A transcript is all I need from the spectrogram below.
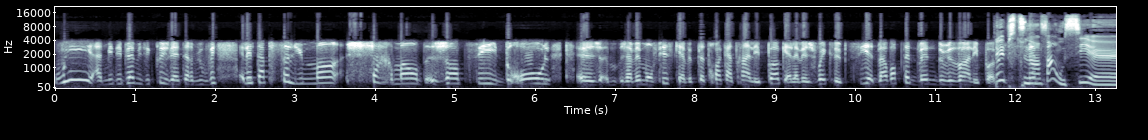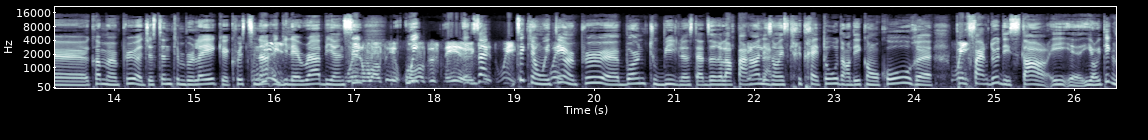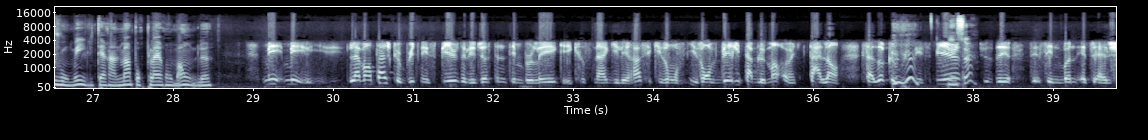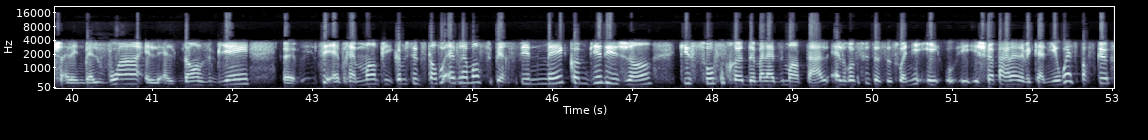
oui, à mes débuts à Musique Plus, je l'ai interviewée. Elle est absolument charmante, gentille, drôle. Euh, j'avais mon fils qui avait peut-être 3-4 ans à l'époque. Elle avait joué avec le petit. Elle devait avoir peut-être 22 ans à l'époque. Oui, puis c'est une enfant aussi, euh, comme un peu euh, Justin Timberlake, Christina Aguilera, Beyoncé. oui, Walt Disney, exact. oui. Tu sais, qui ont été un peu born to be, c'est-à-dire leurs parents les ont inscrits très tôt dans des concours pour faire d'eux des stars. Et ils ont été groomés, littéralement, pour plaire au monde. Là. Mais, mais L'avantage que Britney Spears et les Justin Timberlake et Christina Aguilera, c'est qu'ils ont ils ont véritablement un talent. C'est-à-dire que mhm. Britney Spears, je veux dire, c'est une bonne, elle, a une belle voix, elle, elle danse bien, euh, tu sais, elle est vraiment, puis comme je t'ai dit tantôt, elle est vraiment super fine. Mais comme bien des gens qui souffrent de maladies mentales, elle refuse de se soigner. Et, et, et je fais un parallèle avec Kanye West parce que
